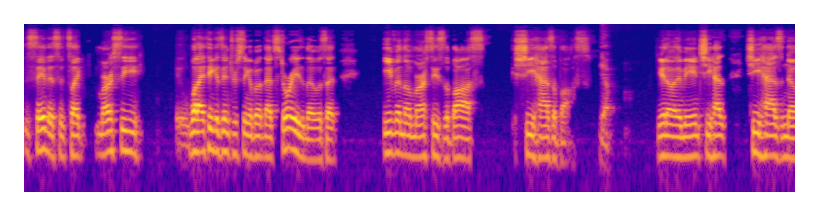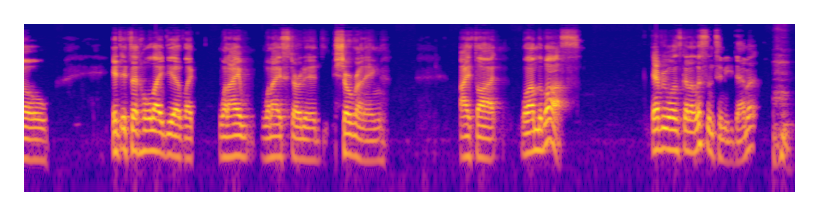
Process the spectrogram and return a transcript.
say this, it's like Marcie. What I think is interesting about that story, though, is that even though Marcie's the boss, she has a boss. Yep. You know what I mean? She has she has no. It, it's that whole idea of like when I when I started show running, I thought, well, I'm the boss. Everyone's gonna listen to me, damn it.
